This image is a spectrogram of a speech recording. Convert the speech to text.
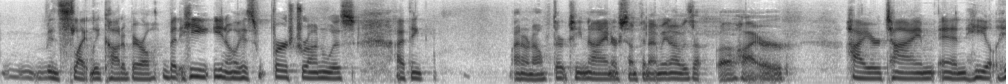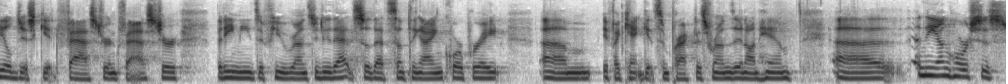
and slightly caught a barrel. But he, you know, his first run was, I think, I don't know, 13-9 or something. I mean, I was a, a higher higher time, and he'll he'll just get faster and faster. But he needs a few runs to do that, so that's something I incorporate. Um, if I can't get some practice runs in on him, uh, and the young horse is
